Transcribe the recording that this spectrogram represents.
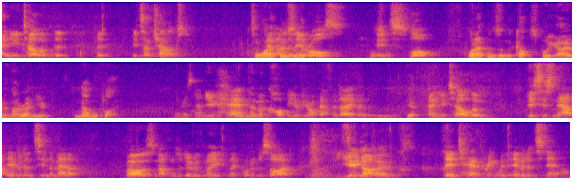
And you tell them that, that it's unchallenged. So what and happens under in their the, rules, Oh, it's law. what happens when the cops pull you over and they run your number plate? There is no. You hand them a copy of your affidavit mm. Yeah. and you tell them, this is now evidence in the matter. Well, it's nothing to do with me, and they put it aside. You know they're tampering with evidence now,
